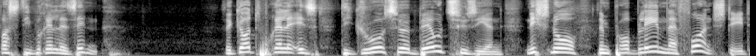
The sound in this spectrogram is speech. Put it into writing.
was die Brille sind. Die Gottbrille ist die große Bild zu sehen, nicht nur dem Problem, der vor uns steht.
